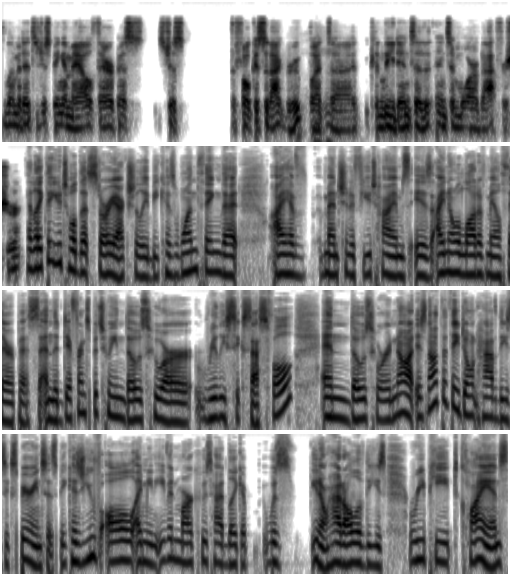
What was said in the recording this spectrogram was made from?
limited to just being a male therapist. It's just the focus of that group, but Mhm. uh, it can lead into, into more of that for sure. I like that you told that story actually, because one thing that I have mentioned a few times is I know a lot of male therapists, and the difference between those who are really successful and those who are not is not that they don't have these experiences, because you've all, I mean, even Mark, who's had like a, was, you know, had all of these repeat clients.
